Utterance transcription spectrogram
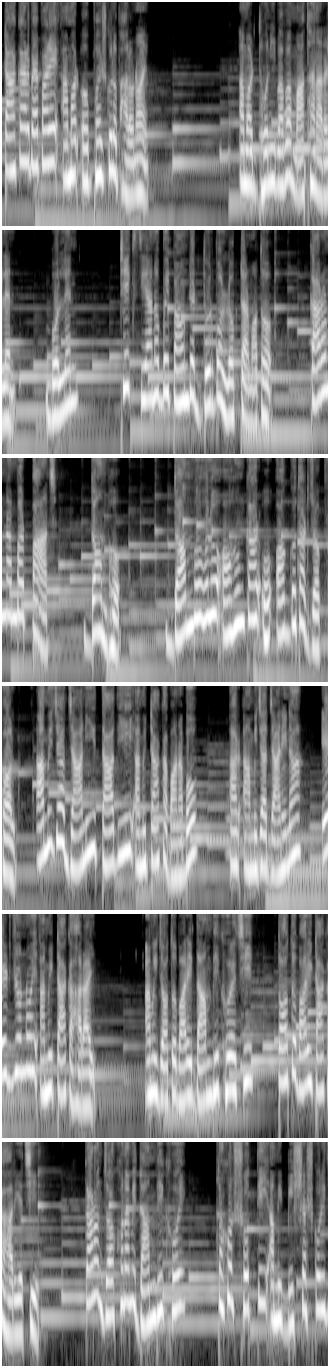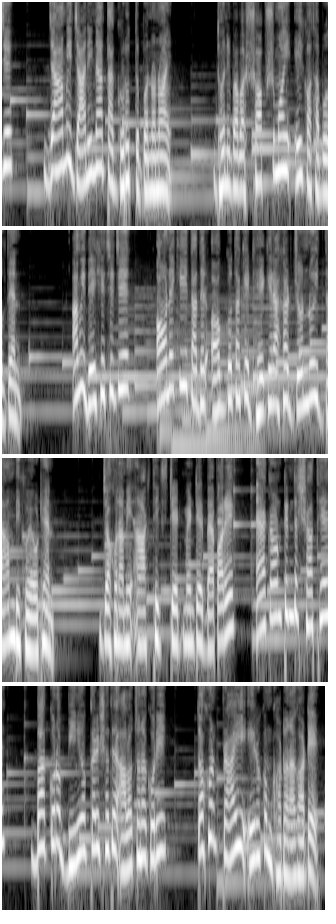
টাকার ব্যাপারে আমার অভ্যাসগুলো ভালো নয়। আমার ধনী বাবা মাথা নাড়ালেন, বললেন, ঠিক ছিয়ানব্বই পাউন্ডের দুর্বল লোকটার মতো। কারণ নাম্বার পাঁচ, দম্ভ। দম্ভ হলো অহংকার ও অজ্ঞতার যোগফল। আমি যা জানি তা দিয়েই আমি টাকা বানাবো, আর আমি যা জানি না, এর জন্যই আমি টাকা হারাই। আমি যতবারই দাম্ভিক হয়েছি, ততবারই টাকা হারিয়েছি। কারণ যখন আমি দাম্ভিক হই, তখন সত্যিই আমি বিশ্বাস করি যে, যা আমি জানি না তা গুরুত্বপূর্ণ নয়। ধনী বাবা সবসময় এই কথা বলতেন। আমি দেখেছি যে, অনেকেই তাদের অজ্ঞতাকে ঢেকে রাখার জন্যই দাম্ভিক হয়ে ওঠেন। যখন আমি আর্থিক স্টেটমেন্টের ব্যাপারে অ্যাকাউন্টেন্টের সাথে বা কোনো বিনিয়োগকারীর সাথে আলোচনা করি, তখন প্রায়ই এরকম ঘটনা ঘটে।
